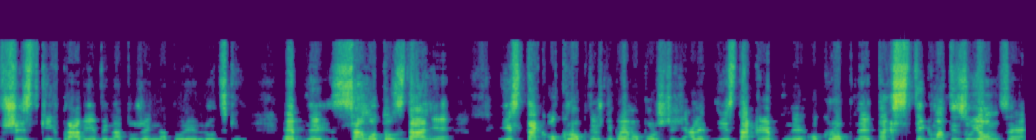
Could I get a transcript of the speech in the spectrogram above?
Wszystkich prawie wynaturzeń natury ludzkiej. E, samo to zdanie jest tak okropne, już nie powiem o polszczyźnie, ale jest tak e, okropne, tak stygmatyzujące,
